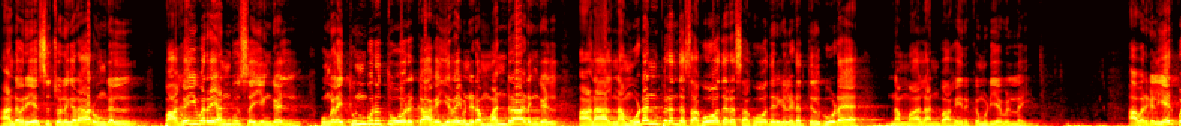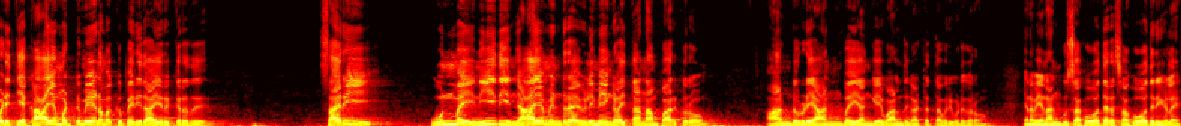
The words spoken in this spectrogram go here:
ஆண்டவர் இயேசு சொல்லுகிறார் உங்கள் பகைவரை அன்பு செய்யுங்கள் உங்களை துன்புறுத்துவோருக்காக இறைவனிடம் மன்றாடுங்கள். ஆனால் நம் உடன் பிறந்த சகோதர சகோதரிகளிடத்தில் கூட நம்மால் அன்பாக இருக்க முடியவில்லை. அவர்கள் ஏற்படுத்திய காயம் மட்டுமே நமக்கு பெரிதாக இருக்கிறது சரி உண்மை நீதி நியாயம் என்ற விளிமயங்களைத்தான் நாம் பார்க்கிறோம். ஆண்டவருடைய அன்பை அங்கே வாழ்ந்து காட்ட தவறிவிடுகிறோம். எனவே என் அன்பு சகோதர சகோதரிகளே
